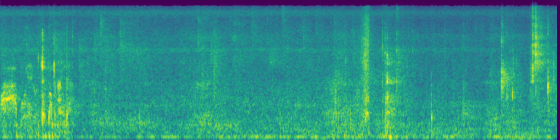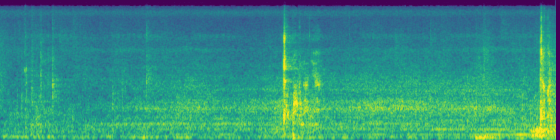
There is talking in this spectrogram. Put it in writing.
와 뭐야 이거 족밥은 아니다 족밥은 아니야 잠깐만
